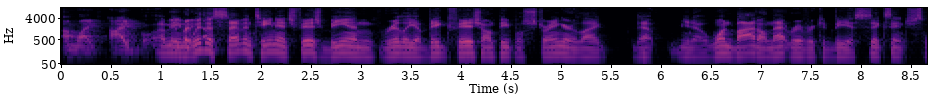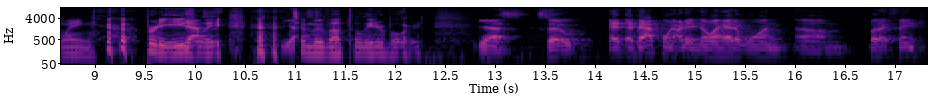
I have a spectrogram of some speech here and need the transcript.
I'm like, I. I mean, with a 17 inch fish being really a big fish on people's stringer, like that, you know, one bite on that river could be a six inch swing pretty easily yes. Yes. to move up the leaderboard. Yes. So at, at, that point, I didn't know I had it won. Um, but I think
